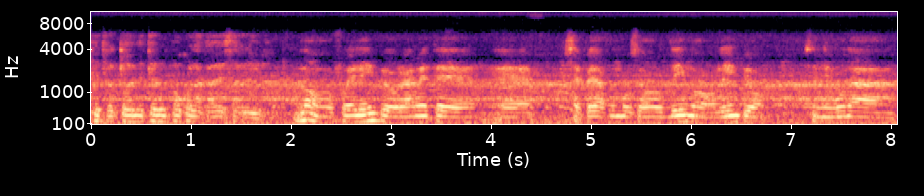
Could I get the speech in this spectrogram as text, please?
te trató de meter un poco la cabeza arriba? No, fue limpio, realmente eh, Cepeda fue un boxeador digno, limpio, sin ninguna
